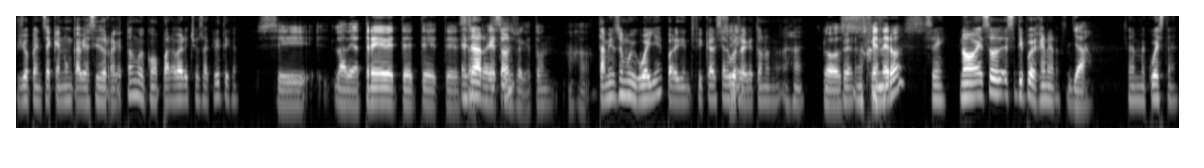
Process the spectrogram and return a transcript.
Yo pensé que nunca había sido reggaetón, güey, como para haber hecho esa crítica. Sí, la de Atrévete, te, te, ¿Esa esa- reggaetón? es reggaetón, ajá. También soy muy güey para identificar si algo es reggaetón o no. Ajá. Los Pero- géneros, Sí. No, eso, ese tipo de géneros. ya. O sea, me cuesta.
